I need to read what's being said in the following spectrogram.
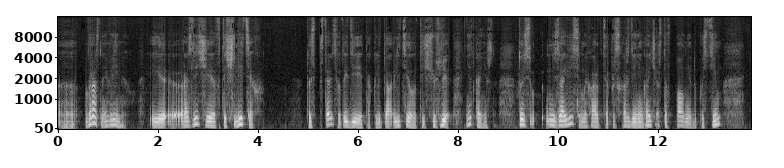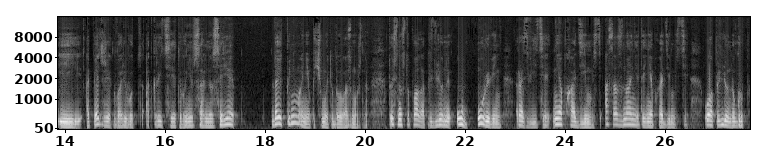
э, в разное время. И различия в тысячелетиях, то есть, представляете, вот идея так лета, летела тысячу лет. Нет, конечно. То есть независимый характер происхождения гончарства вполне допустим. И опять же, я говорю, вот открытие этого универсального сырья дает понимание, почему это было возможно. То есть наступал определенный уровень развития, необходимость, осознание этой необходимости у определенных групп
